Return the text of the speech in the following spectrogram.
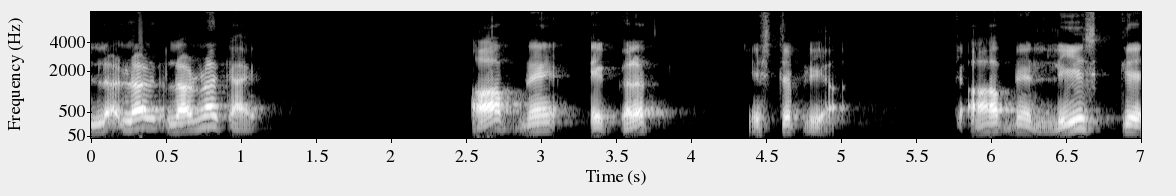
لڑ لڑنا کیا ہے آپ نے ایک غلط اسٹیپ لیا کہ آپ نے لیز کے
